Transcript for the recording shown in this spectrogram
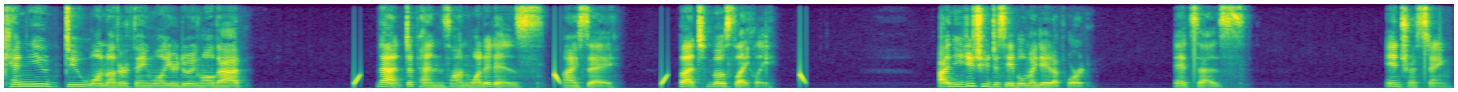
Can you do one other thing while you're doing all that? That depends on what it is, I say, but most likely. I need you to disable my data port. It says. Interesting.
